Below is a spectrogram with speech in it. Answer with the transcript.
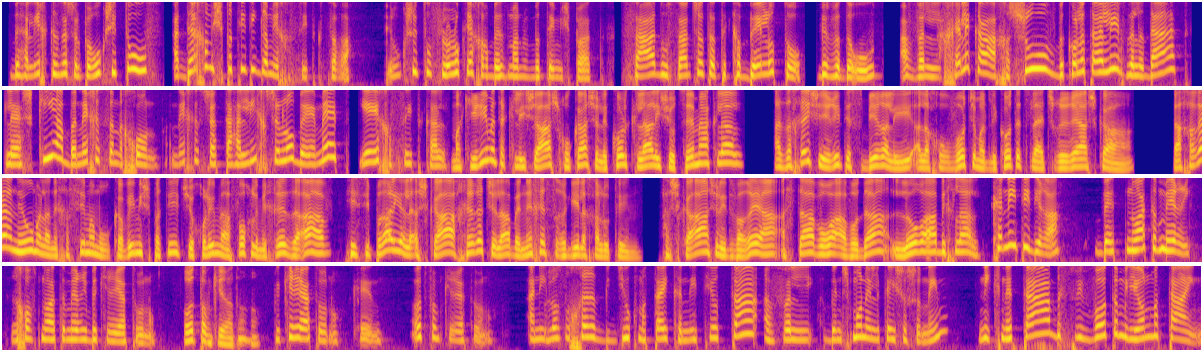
בהליך כזה של פירוק שיתוף, הדרך המשפטית היא גם יחסית קצרה. פירוק שיתוף לא לוקח הרבה זמן בבתי משפט. סעד הוא סעד שאתה תקבל אותו בוודאות, אבל החלק החשוב בכל התהליך זה לדעת להשקיע בנכס הנכון. הנכס שהתהליך שלו באמת יהיה יחסית קל. מכירים את הקלישאה השחוקה שלכל כלל איש יוצא מהכלל? אז אחרי שעירית הסבירה לי על החורבות שמדליקות אצלה את שרירי ההשקעה, ואחרי הנאום על הנכסים המורכבים משפטית שיכולים להפוך למכרה זהב, היא סיפרה לי על השקעה אחרת שלה בנכס רגיל לחלוטין. השקעה שלדבריה עשתה עבורה עבודה לא רעה בכלל. קניתי דירה בתנועת המרי, רחוב תנועת המרי בקריית אונו. עוד פעם קריית אונו. בקריית אונו, כן. עוד פעם קריית אונו. אני לא זוכרת בדיוק מתי קניתי אותה, אבל בין שמונה לתשע שנים. נקנתה בסביבות המיליון 200.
